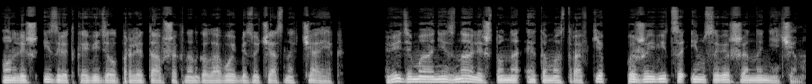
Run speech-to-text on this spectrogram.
Он лишь изредка видел пролетавших над головой безучастных чаек. Видимо, они знали, что на этом островке поживиться им совершенно нечем.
